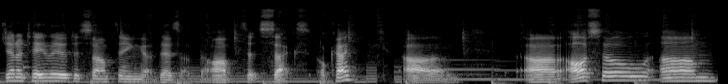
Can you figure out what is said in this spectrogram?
genitalia to something that's the opposite sex. Okay. Um, uh, also, um,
